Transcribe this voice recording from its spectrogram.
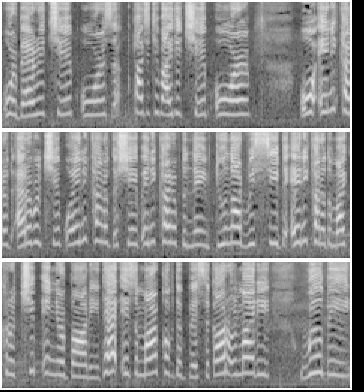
or VeriChip or positive ID chip or or any kind of edible chip or any kind of the shape, any kind of the name, do not receive any kind of the microchip in your body. That is the mark of the beast. God Almighty will be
